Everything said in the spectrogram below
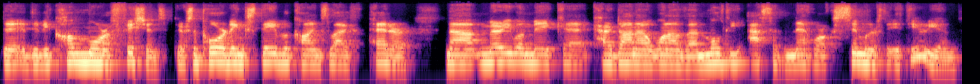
they, they become more efficient. They're supporting stable coins like Tether. Now, Mary will make uh, Cardano one of a multi-asset network similar to Ethereum,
